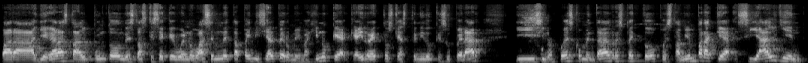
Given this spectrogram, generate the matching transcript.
para llegar hasta el punto donde estás, que sé que, bueno, vas en una etapa inicial, pero me imagino que, hay retos que has tenido que superar. Y si nos puedes comentar al respecto, pues también para que si alguien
